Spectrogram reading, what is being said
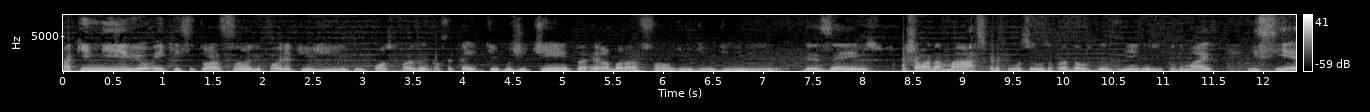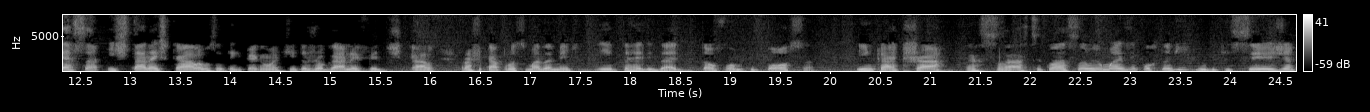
a que nível, em que situação ele pode atingir, o que posso fazer. Então você tem tipos de tinta, elaboração de, de, de desenhos, a chamada máscara que você usa para dar os desígnios e tudo mais. E se essa está na escala, você tem que pegar uma tinta, jogar no efeito de escala para ficar aproximadamente dentro da realidade de tal forma que possa encaixar essa situação e o mais importante de tudo, que seja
